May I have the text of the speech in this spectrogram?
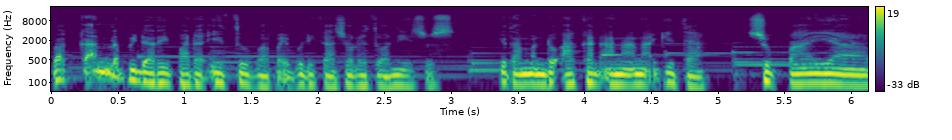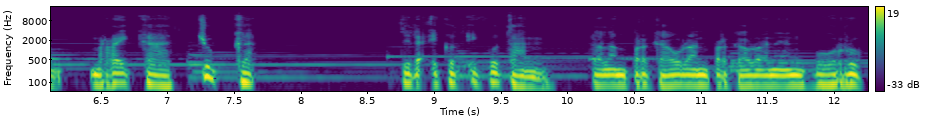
Bahkan lebih daripada itu, Bapak Ibu dikasih oleh Tuhan Yesus, kita mendoakan anak-anak kita supaya mereka juga tidak ikut-ikutan dalam pergaulan-pergaulan yang buruk.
